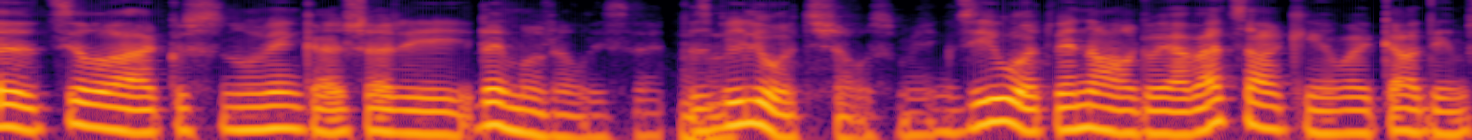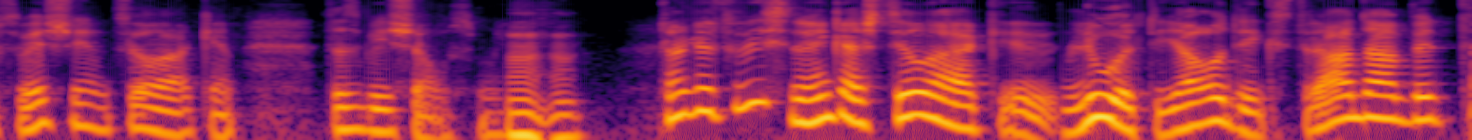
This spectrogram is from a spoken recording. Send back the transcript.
eh, cilvēkus nu, vienkārši arī demoralizē. Tas mm -hmm. bija ļoti šausmīgi. Dzīvot vienalga vai vecākiem vai kādiem svešiem cilvēkiem, tas bija šausmīgi. Mm -hmm. Tagad viss vienkārši cilvēki ļoti jaudīgi strādā, bet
